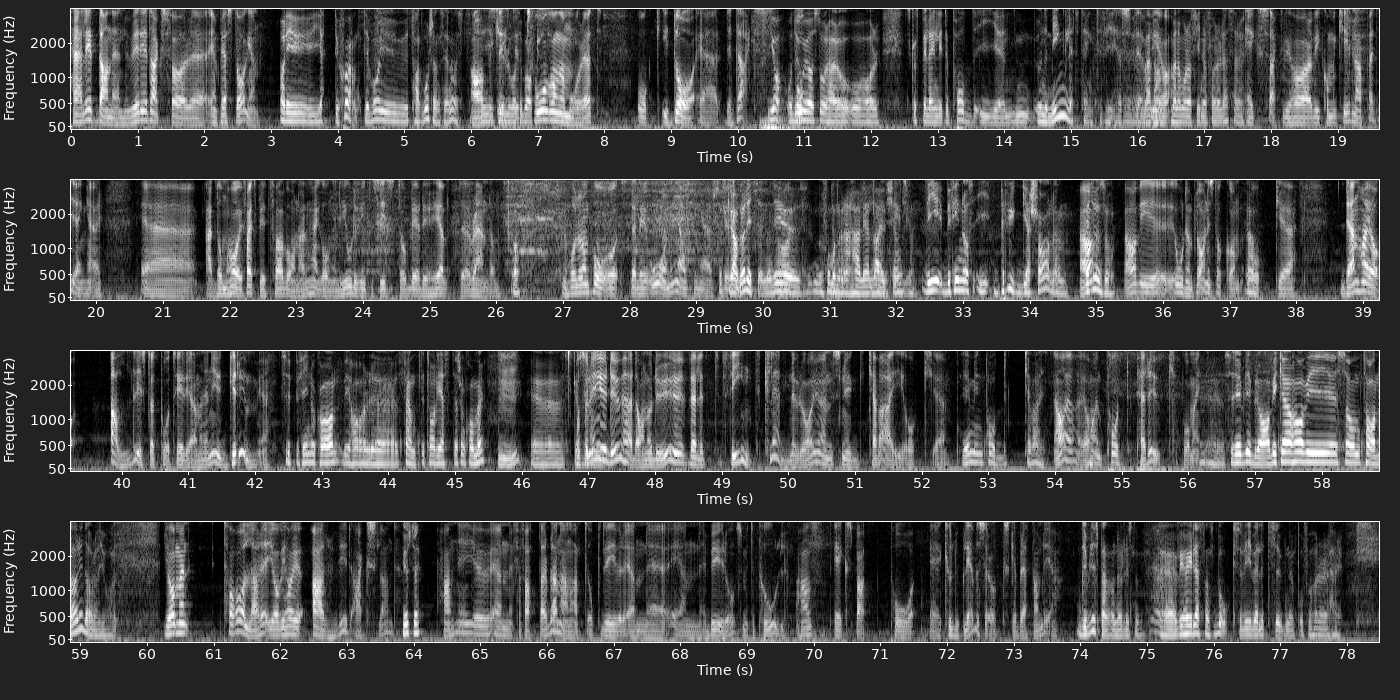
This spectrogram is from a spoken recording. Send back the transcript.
Härligt Danne, nu är det dags för eh, NPS-dagen. Ja, det är jätteskönt. Det var ju ett halvår sedan senast. Ja, det precis. Det är två gånger om året och idag är det dags. Ja, och du och jag står här och, och har, ska spela in lite podd i, eh, under minglet tänkte vi. Just eh, det, och mellan, vi har- mellan våra fina föreläsare. Exakt, vi, har, vi kommer kidnappa ett gäng här. Eh, ja, de har ju faktiskt blivit förvarnade den här gången. Det gjorde vi inte sist, då blev det helt eh, random. Ja. Nu håller de på och ställer i ordning allting här. så Det skramlar lite men det är ju, då får man den här härliga Ja, livekänslan. Vi befinner oss i Bryggarsalen. Ja. Heter den så? Ja, vid eh, Odenplan i Stockholm. Ja. Och eh, den har jag aldrig stött på tidigare, men den är ju grym ju. Superfin lokal. Vi har eh, ett 50-tal gäster som kommer. Mm. Eh, Och sen bli- är ju du här Dan och du är ju väldigt fint klädd nu. Du har ju en snygg kavaj och eh, Det är min poddkavaj. ja, ja, jag har en poddperuk på mig. Eh, så det blir bra. Vilka har vi som talar idag då Johan? Ja men talare, ja vi har ju Arvid Axland. Just det. Han är ju en författare bland annat och driver en, eh, en byrå som heter Pool. Han är expert på eh, kundupplevelser och ska berätta om det. Det blir spännande att lyssna på. Vi har ju läst hans bok så vi är väldigt sugna på att få höra det här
